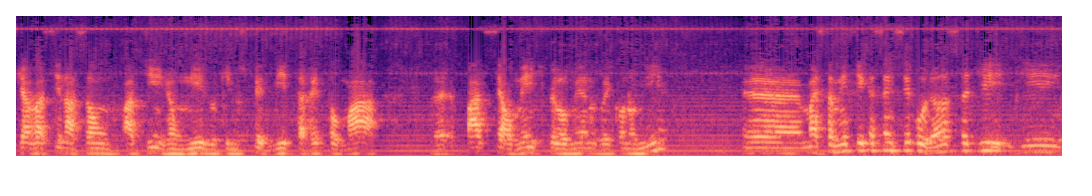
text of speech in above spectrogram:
que a vacinação atinja um nível que nos permita retomar é, parcialmente, pelo menos, a economia, é, mas também fica essa insegurança de, de,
